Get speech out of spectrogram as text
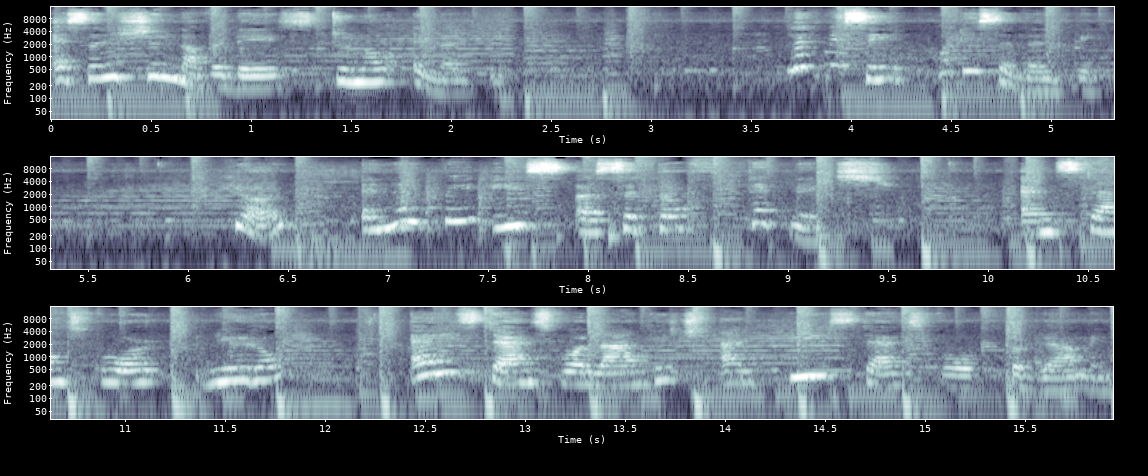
essential nowadays to know NLP. Let me say what is NLP. Here, NLP is a set of techniques. N stands for neuro, L stands for language, and P stands for programming.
